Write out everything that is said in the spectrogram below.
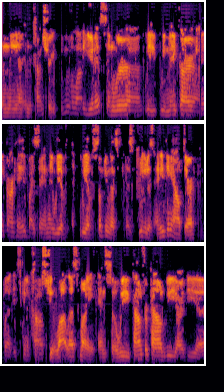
in the uh, in the country. We move a lot of units and we're uh, we we make our make our hay by saying hey we have we have something that's as good as anything out there, but it's going to cost you a lot less money. And so we pound for pound we are the uh,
